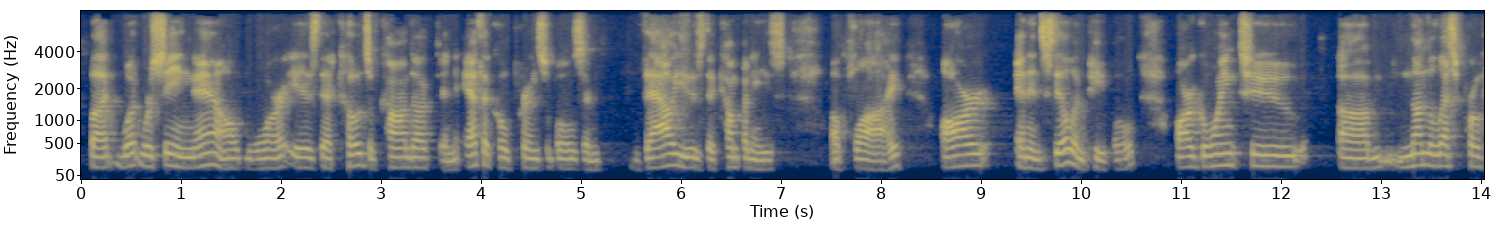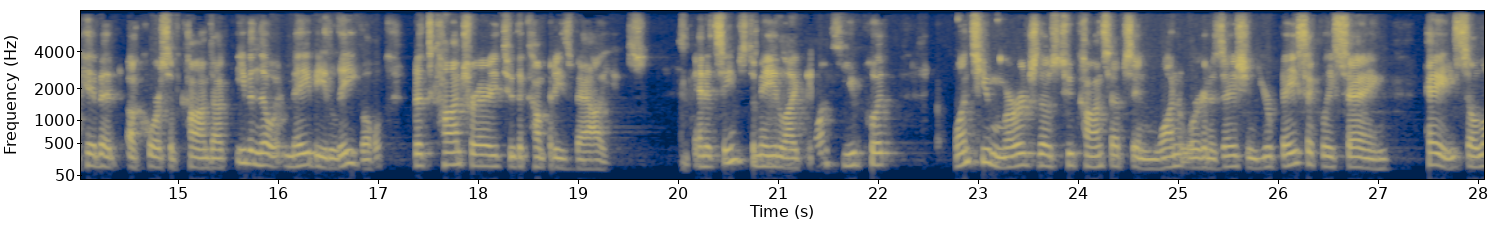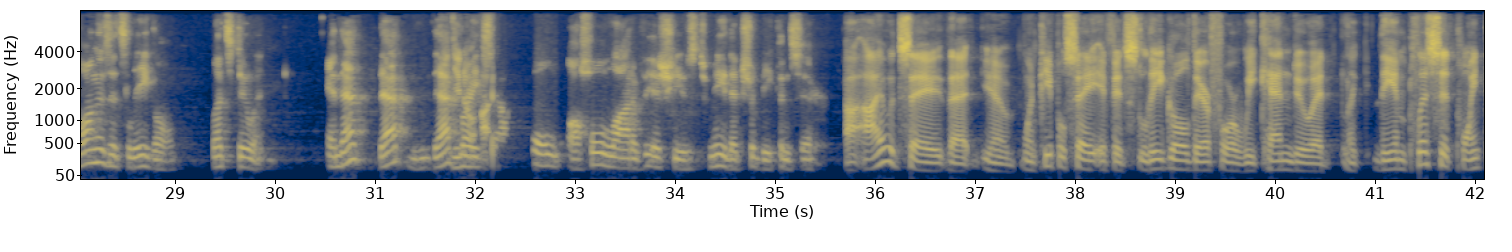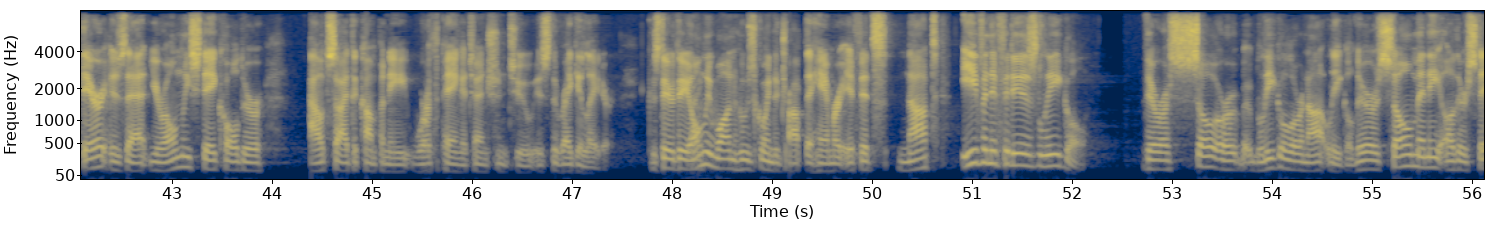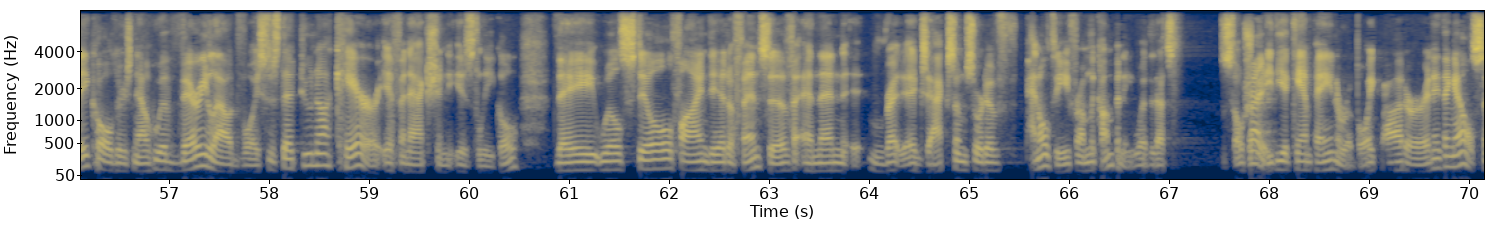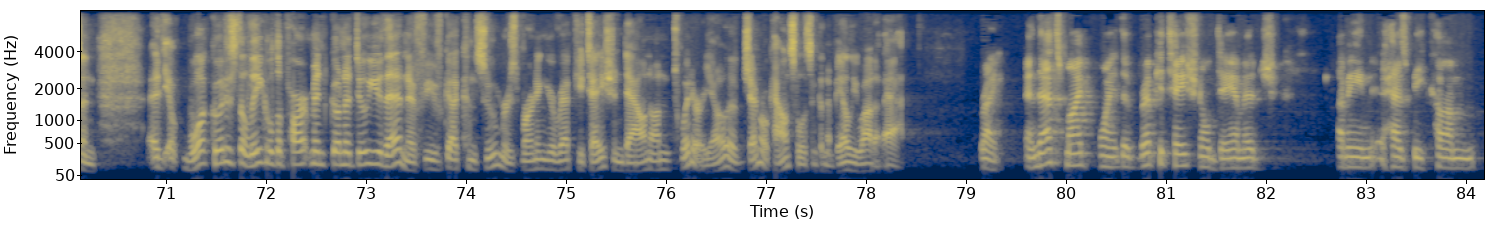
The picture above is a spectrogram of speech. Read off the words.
But what we're seeing now more is that codes of conduct and ethical principles and values that companies apply are and instill in people are going to um, nonetheless prohibit a course of conduct, even though it may be legal, but it's contrary to the company's values. And it seems to me like once you put, once you merge those two concepts in one organization, you're basically saying, hey, so long as it's legal, let's do it. And that that that you breaks know, I, out a whole, a whole lot of issues to me that should be considered. I would say that you know when people say if it's legal, therefore we can do it. Like the implicit point there is that your only stakeholder outside the company worth paying attention to is the regulator because they're the only one who's going to drop the hammer if it's not, even if it is legal there are so or legal or not legal there are so many other stakeholders now who have very loud voices that do not care if an action is legal. They will still find it offensive and then re- exact some sort of penalty from the company whether that's social right. media campaign or a boycott or anything else. And uh, what good is the legal department going to do you then if you've got consumers burning your reputation down on twitter? You know the general counsel isn't going to bail you out of that. Right. And that's my point the reputational damage I mean, has become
